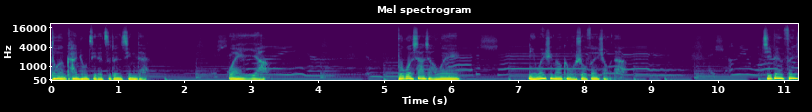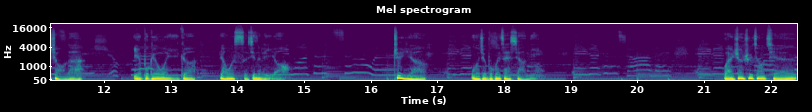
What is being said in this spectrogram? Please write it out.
都很看重自己的自尊心的。我也一样。不过夏小薇，你为什么要跟我说分手呢？即便分手了，也不给我一个让我死心的理由，这样我就不会再想你。晚上睡觉前，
